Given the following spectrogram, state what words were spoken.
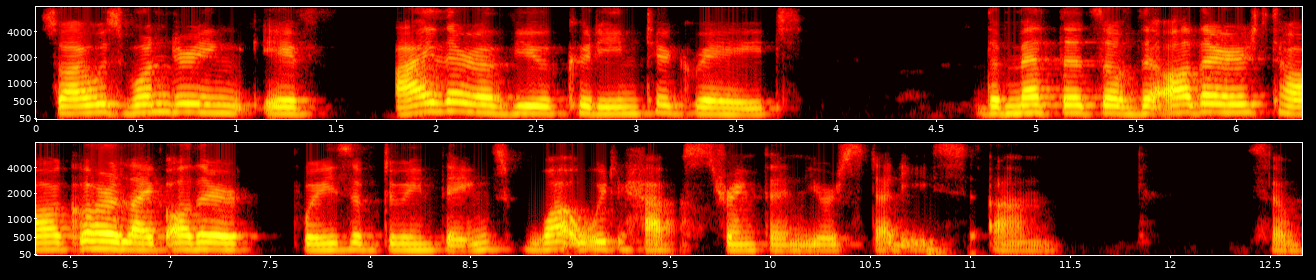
So I was wondering if either of you could integrate the methods of the other talk or like other ways of doing things, what would have strengthened your studies? Um, so.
